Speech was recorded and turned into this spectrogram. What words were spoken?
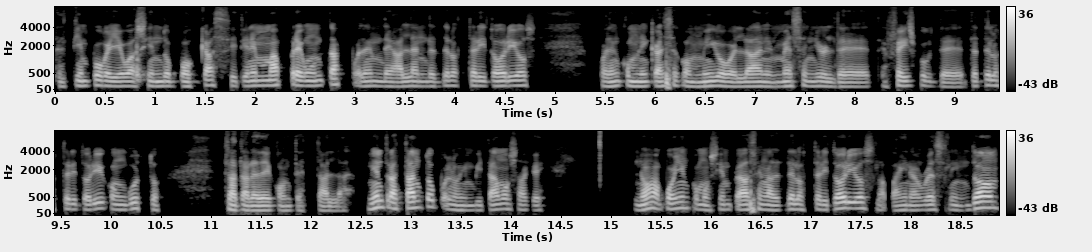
del tiempo que llevo haciendo podcast. Si tienen más preguntas, pueden dejarlas desde los territorios, pueden comunicarse conmigo, ¿verdad? En el Messenger de, Facebook de, desde los territorios y con gusto trataré de contestarlas. Mientras tanto, pues los invitamos a que nos apoyen como siempre hacen desde los territorios, la página Wrestling Dome,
